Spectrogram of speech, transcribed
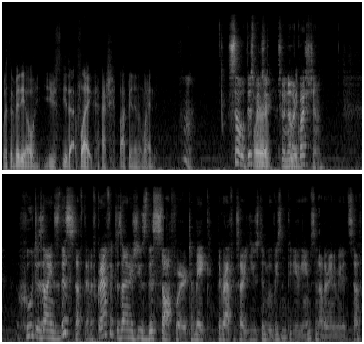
with the video, you see that flag actually flapping in the wind. So this brings Or me to another moving. question: Who designs this stuff then? If graphic designers use this software to make the graphics that are used in movies and video games and other animated stuff,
